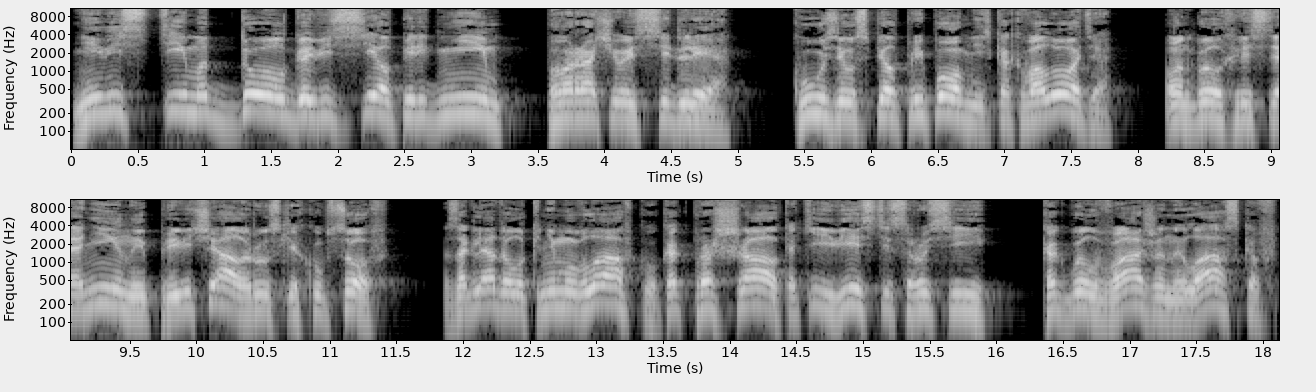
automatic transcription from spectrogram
невестимо долго висел перед ним, поворачиваясь в седле. Кузя успел припомнить, как Володя, он был христианин и привечал русских купцов, заглядывал к нему в лавку, как прошал, какие вести с Руси, как был важен и ласков.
